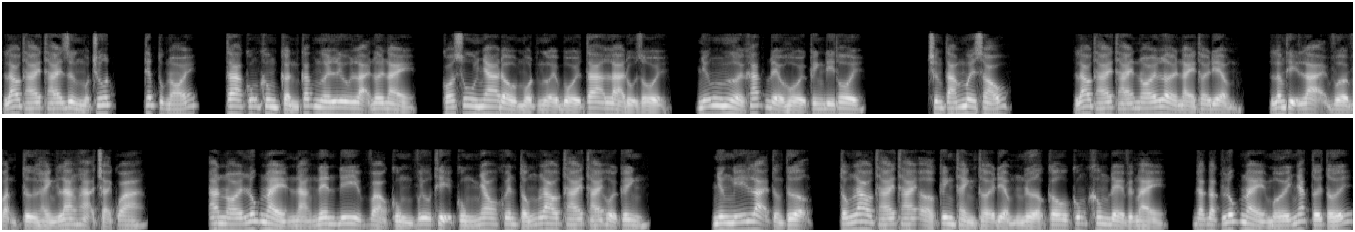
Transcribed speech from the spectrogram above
Lão thái thái dừng một chút, tiếp tục nói, ta cũng không cần các ngươi lưu lại nơi này, có su nha đầu một người bồi ta là đủ rồi, những người khác đều hồi kinh đi thôi. chương 86 Lão Thái Thái nói lời này thời điểm, Lâm Thị lại vừa vặn từ hành lang hạ trải qua. An nói lúc này nàng nên đi vào cùng Vưu Thị cùng nhau khuyên Tống Lao Thái Thái hồi kinh. Nhưng nghĩ lại tưởng tượng, Tống Lao Thái Thái ở kinh thành thời điểm nửa câu cũng không để việc này, đặc đặc lúc này mới nhắc tới tới,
